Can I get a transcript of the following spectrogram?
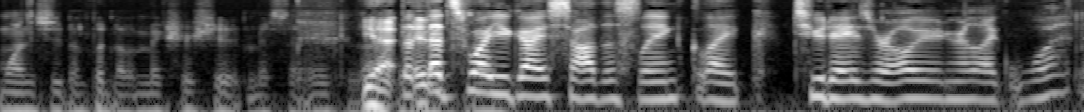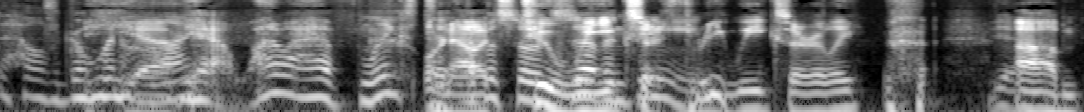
ones she's been putting up and make sure she didn't miss any. 'cause I- Yeah, Th- that's why you guys saw this link like two days earlier, and you're like, "What the hell's going Yeah. on?" yeah. Why do I have links to or now it's two 17? weeks or three weeks early. Yeah. um,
